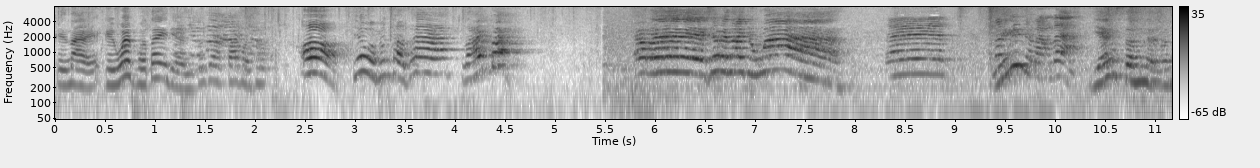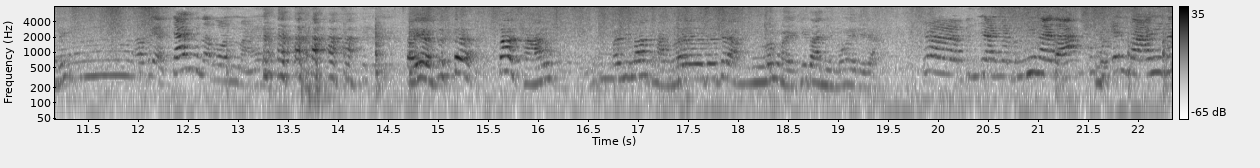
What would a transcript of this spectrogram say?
给奶给外婆带一点，这个八宝粥。哦，要我们炒菜啊！来吧。啊！哎，那你的？的不。哎呀，这个大肠，那你腊肠呢？在这弄买几单你弄来的呀？这冰箱也不进来的，不跟拿你那。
